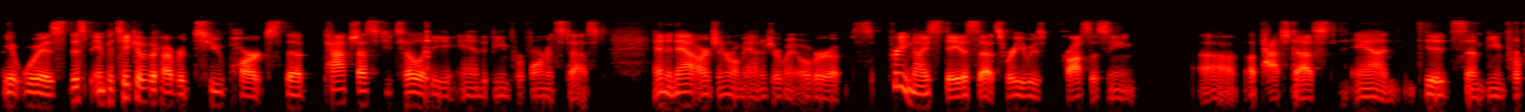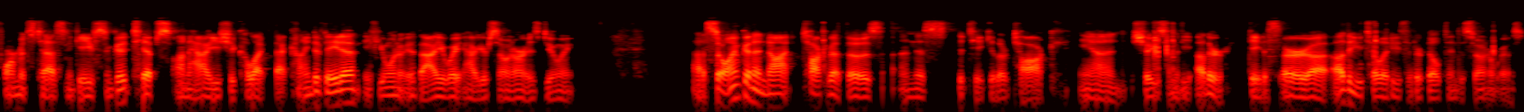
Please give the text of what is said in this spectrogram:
it was this in particular covered two parts: the patch test utility and the beam performance test. And in that, our general manager went over pretty nice data sets where he was processing uh, a patch test and did some beam performance tests and gave some good tips on how you should collect that kind of data if you want to evaluate how your sonar is doing. Uh, so I'm going to not talk about those in this particular talk and show you some of the other data or uh, other utilities that are built into SonarWiz.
